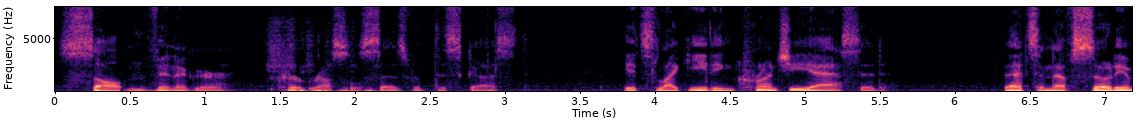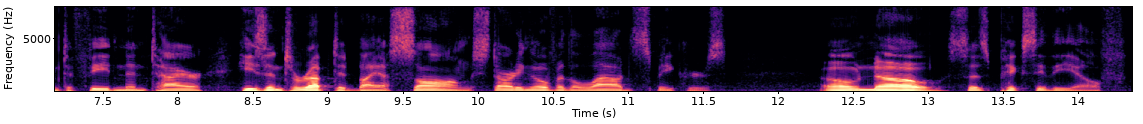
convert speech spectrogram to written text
Salt and vinegar, Kurt Russell says with disgust. It's like eating crunchy acid. That's enough sodium to feed an entire. He's interrupted by a song starting over the loudspeakers. Oh no, says Pixie the elf.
